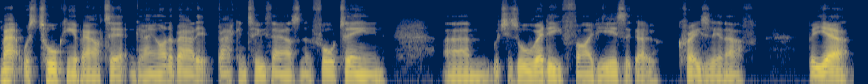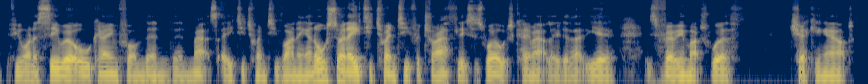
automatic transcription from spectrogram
Matt was talking about it and going on about it back in 2014, um, which is already five years ago, crazily enough. But yeah, if you want to see where it all came from, then then Matt's 80 20 running and also an 80 20 for triathletes as well, which came out later that year, is very much worth checking out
